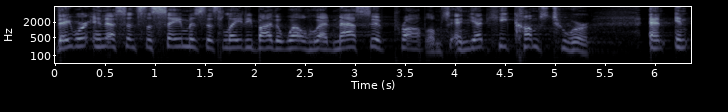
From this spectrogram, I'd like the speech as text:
They were, in essence, the same as this lady by the well who had massive problems, and yet he comes to her. And in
